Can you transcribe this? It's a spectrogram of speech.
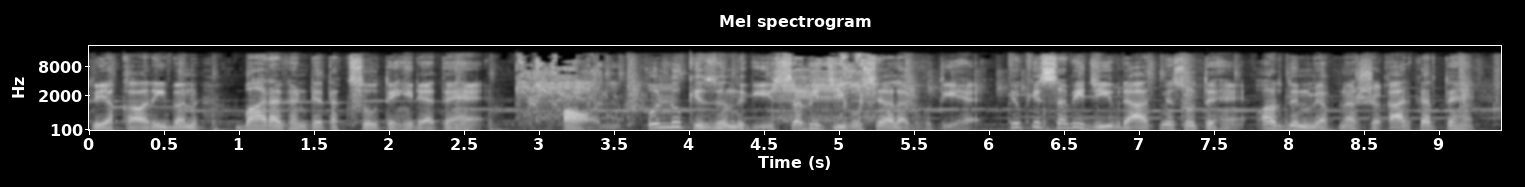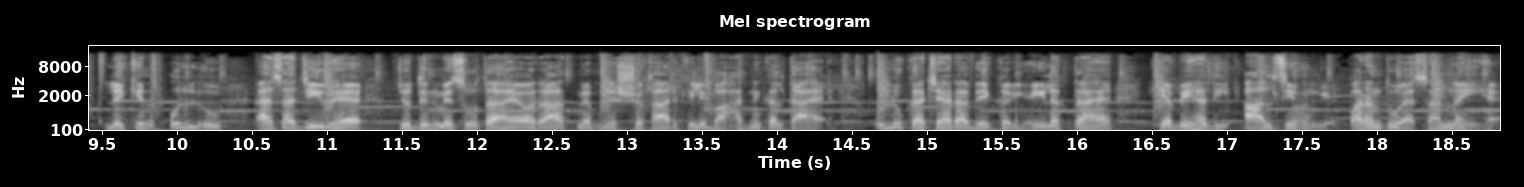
तो यह करीबन 12 घंटे तक सोते ही रहते हैं। और उल्लू की ज़िंदगी सभी जीवों से अलग होती है, क्योंकि सभी जीव रात में सोते हैं और दिन में अपना शिकार करते हैं। लेकिन उल्लू ऐसा जीव है जो दिन में सोता है और रात में अपने शिकार के लिए बाहर निकलता है। उल्लू का चेहरा देखकर यही लगता है कि बेहद ही आलसी होंगे, परंतु ऐसा नहीं है।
